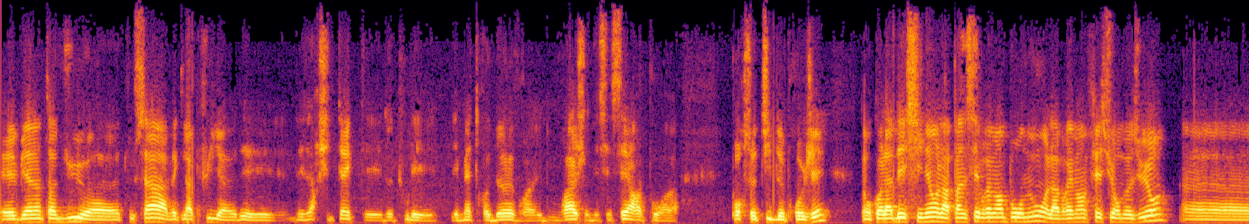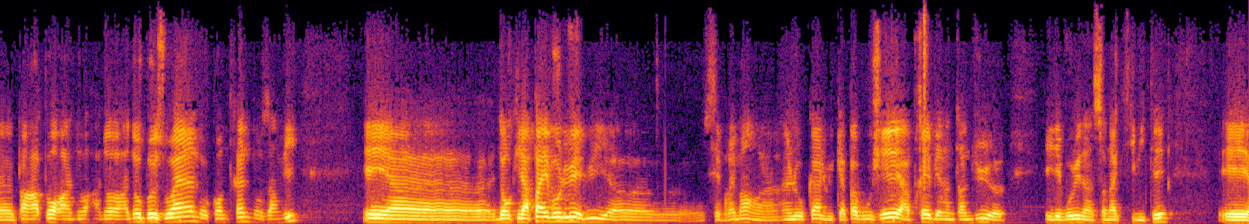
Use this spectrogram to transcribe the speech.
Et bien entendu, tout ça avec l'appui des, architectes et de tous les, maîtres d'œuvre et d'ouvrages nécessaires pour, pour ce type de projet. Donc on l'a dessiné, on l'a pensé vraiment pour nous, on l'a vraiment fait sur mesure par rapport à nos, besoins, nos contraintes, nos envies. Et euh, donc, il n'a pas évolué. Lui, euh, c'est vraiment un, local, lui, qui n'a pas bougé. Après, bien entendu, euh, il évolue dans son activité. Et,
